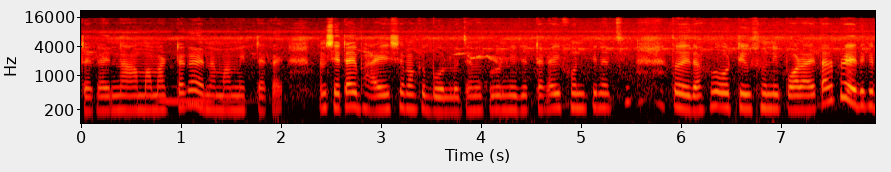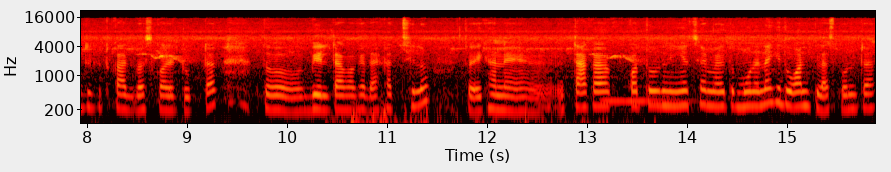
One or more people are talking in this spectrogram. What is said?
টাকায়, না মামার টাকায়, না মামির টাকায়। মানে সেটাই ভাই এসে আমাকে বলল যে, আমি পুরো নিজের টাকায় ফোন কিনেছি। তো এই দেখো, ও টিউশনি পড়ায়, তারপরে এদিকে একটু একটু কাজ বাজ করে টুকটাক, তো বিলটা আমাকে দেখাচ্ছিল। তো এখানে টাকা কত নিয়েছে আমি হয়তো মনে নাই, কিন্তু ওয়ান প্লাস ফোনটা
